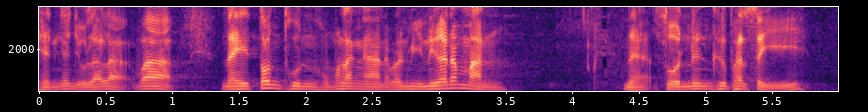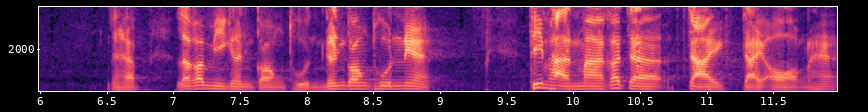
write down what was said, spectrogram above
เห็นกันอยู่แล้วแหละว่าในต้นทุนของพลังงานมันมีเนื้อน้ำมันนะส่วนหนึ่งคือภาษีนะครับ แล้วก็มีเงินกองทุน เงินกองทุนเนี่ยที่ผ่านมาก็จะจ่ายจ่ายออกนะฮะ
